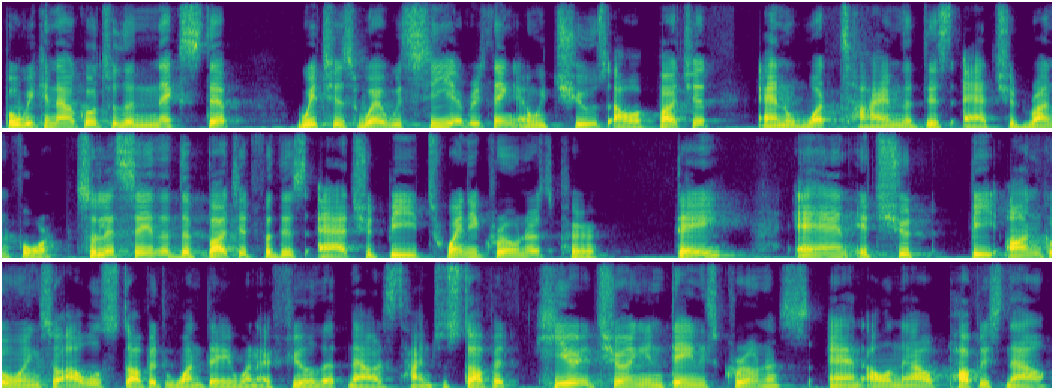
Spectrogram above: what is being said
But we can now go to the next step, which is where we see everything and we choose our budget and what time that this ad should run for. So let's say that the budget for this ad should be 20 kroners per day and it should be ongoing, so I will stop it one day when I feel that now it's time to stop it. Here it's showing in Danish kronas, and I will now publish now.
